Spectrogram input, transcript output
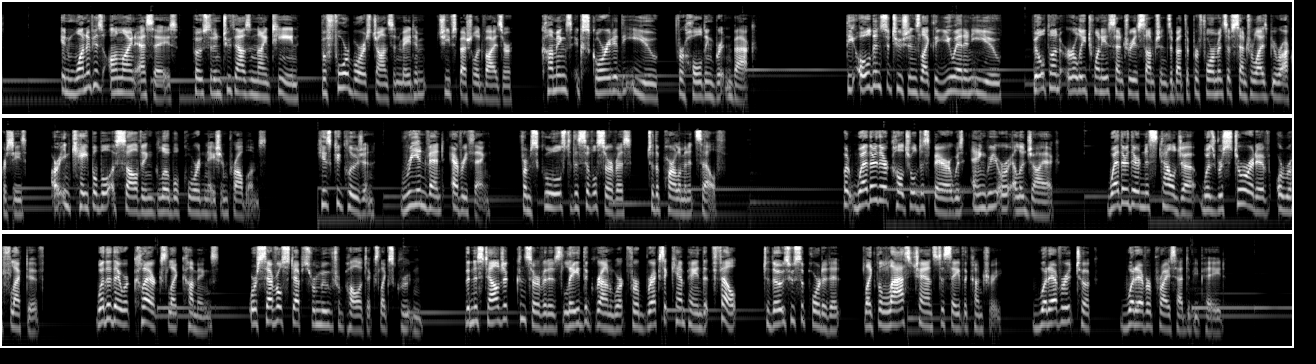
In one of his online essays, posted in 2019, before Boris Johnson made him chief special advisor, Cummings excoriated the EU for holding Britain back. The old institutions like the UN and EU, built on early 20th century assumptions about the performance of centralized bureaucracies, are incapable of solving global coordination problems. His conclusion reinvent everything, from schools to the civil service to the parliament itself. But whether their cultural despair was angry or elegiac, whether their nostalgia was restorative or reflective, whether they were clerks like Cummings or several steps removed from politics like Scruton. The nostalgic conservatives laid the groundwork for a Brexit campaign that felt, to those who supported it, like the last chance to save the country, whatever it took, whatever price had to be paid.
